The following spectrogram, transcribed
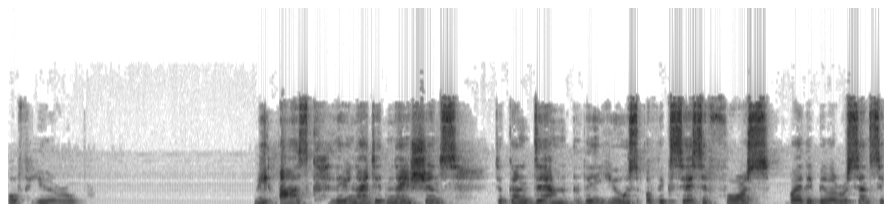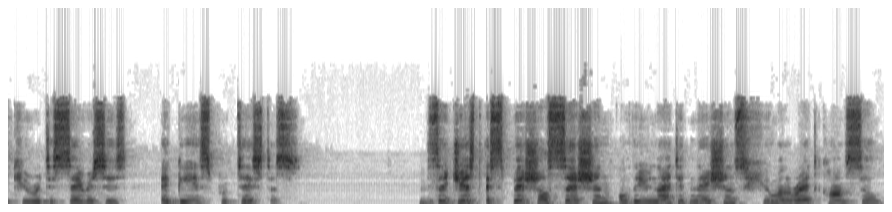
of Europe. We ask the United Nations to condemn the use of excessive force by the Belarusian security services against protesters We suggest a special session of the United Nations Human Rights Council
